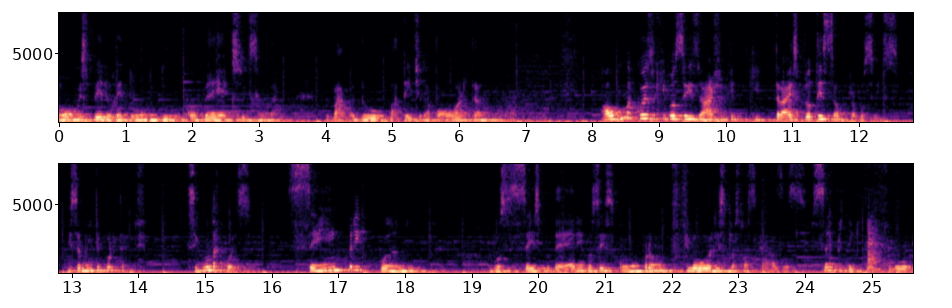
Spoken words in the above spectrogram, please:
ou um espelho redondo, convexo em cima da, do, do batente da porta. Alguma coisa que vocês acham que, que traz proteção para vocês. Isso é muito importante. Segunda coisa, sempre quando vocês puderem, vocês compram flores para suas casas. Sempre tem que ter flor.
